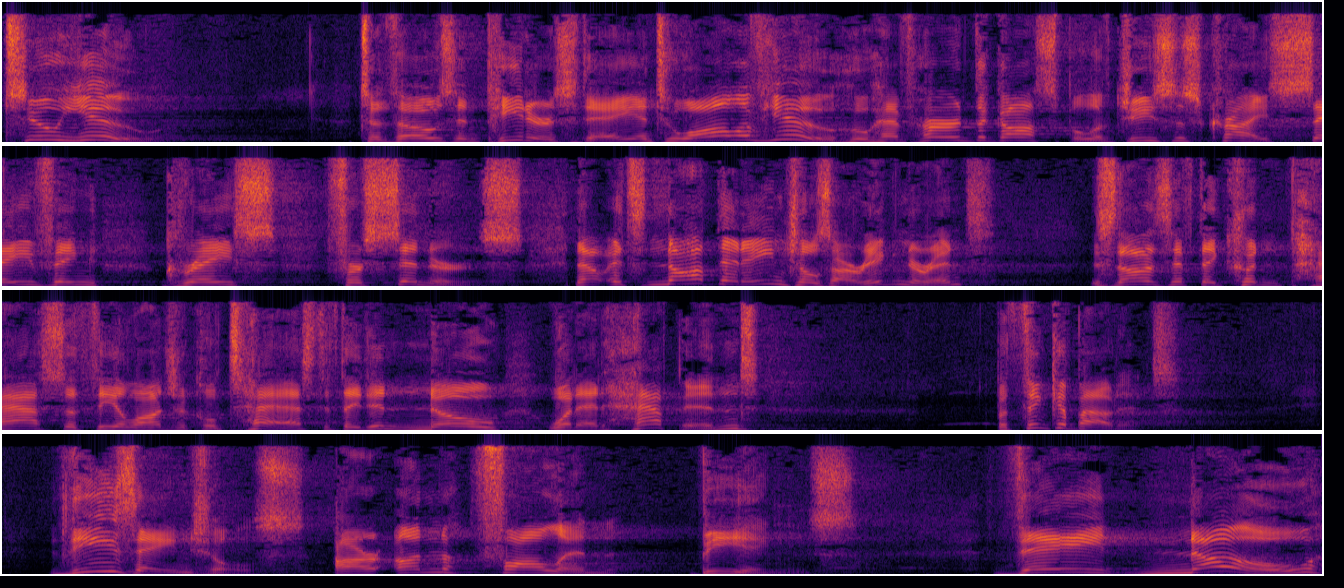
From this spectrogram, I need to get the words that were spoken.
to you, to those in Peter's day and to all of you who have heard the gospel of Jesus Christ, saving grace for sinners. Now, it's not that angels are ignorant. It's not as if they couldn't pass a theological test, if they didn't know what had happened. But think about it. These angels are unfallen beings. They know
